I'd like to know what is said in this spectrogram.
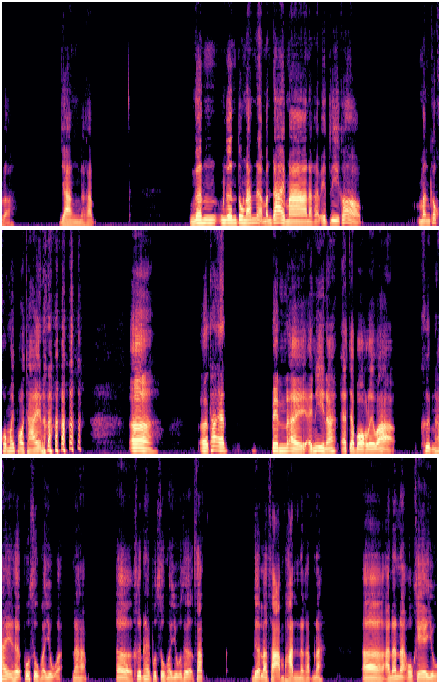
เหรอ ยังนะครับ เงินเงินตรงนั้นเนี่ยมันได้มานะครับเอฟซีก็ มันก็คงไม่พอใช้นะเออ เออถ้าแอดเป็นไอ้ไอ้นี่นะแอดจะบอกเลยว่าขึ้นให้เถอะผู้สูงอายุอะนะครับ เออ ขึ้นให้ผู้สูงอายุเถอะสักเดือนละสามพันนะครับ นะเออ อันนั้นนะโอเคอยู่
